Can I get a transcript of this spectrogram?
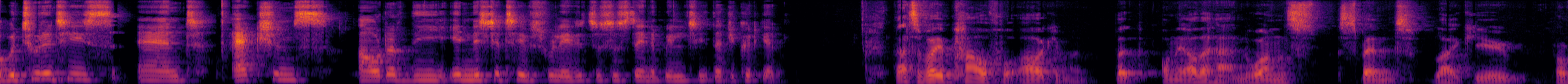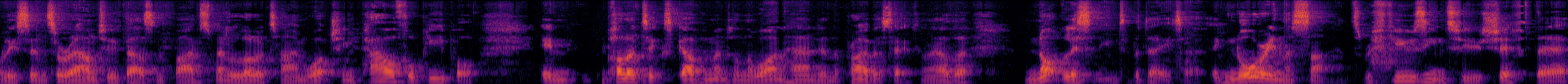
opportunities and actions out of the initiatives related to sustainability that you could get. That's a very powerful argument. But on the other hand, one's spent, like you, probably since around 2005, spent a lot of time watching powerful people in politics, government on the one hand, in the private sector on the other, not listening to the data, ignoring the science, refusing to shift their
